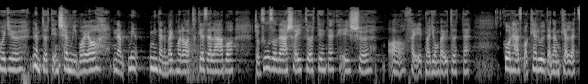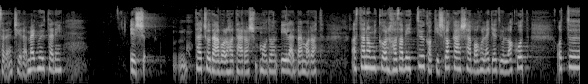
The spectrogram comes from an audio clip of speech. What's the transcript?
hogy nem történt semmi baja, nem, minden megmaradt, kezelába, csak zúzódásai történtek, és a fejét nagyon beütötte. Kórházba került, de nem kellett szerencsére megműteni, és tehát csodával határos módon életben maradt. Aztán amikor hazavittük a kis lakásába, ahol egyedül lakott, ott ö,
